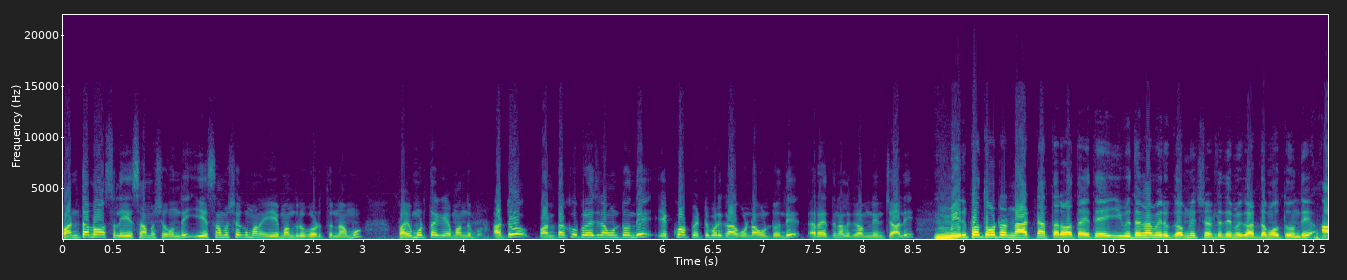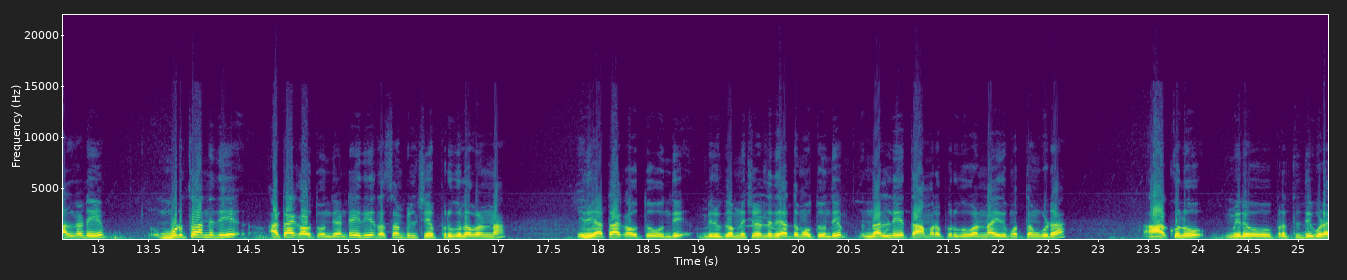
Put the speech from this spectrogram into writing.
పంటలో అసలు ఏ సమస్య ఉంది? ఏ సమస్యకు మనం ఏ మందులు కొడుతున్నాము? పైముడతకు ఏ మందు అటు పంటకు ప్రయోజనం ఉంటుంది ఎక్కువ పెట్టుబడి కాకుండా ఉంటుంది. రైతన్నలు గమనించాలి. మిరప తోట నాటిన తర్వాత అయితే ఈ విధంగా మీరు గమనించినట్లయితే మీకు అర్థమవుతుంది. ఆల్రెడీ ముడత అనేది అటాక్ అవుతుంది. అంటే ఇది రసం పిలిచే పురుగుల వలన ఇది అటాక్ అవుతూ ఉంది. మీరు గమనించినట్లయితే అర్థమవుతుంది. నల్లి తామర పురుగు వలన ఇది మొత్తం కూడా ఆకులు మీరు ప్రతిదీ కూడా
